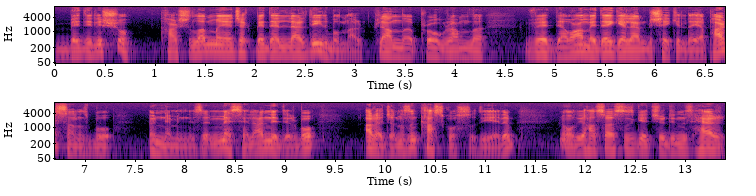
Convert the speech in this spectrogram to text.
bedeli şu, karşılanmayacak bedeller değil bunlar. Planlı, programlı ve devam ede gelen bir şekilde yaparsanız bu önleminizi. Mesela nedir bu? Aracınızın kaskosu diyelim. Ne oluyor? Hasarsız geçirdiğiniz her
